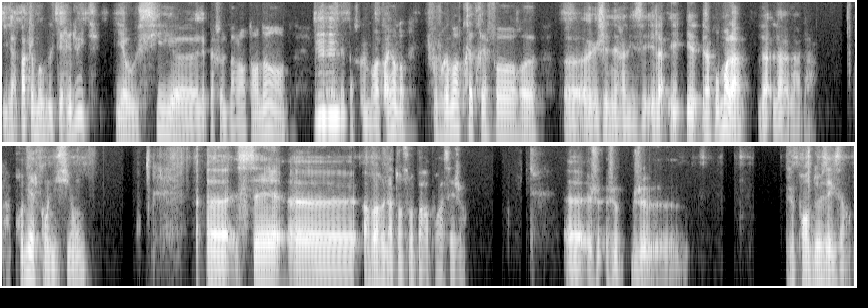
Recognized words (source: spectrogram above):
Il n'y a pas que la mobilité réduite, il y a aussi les personnes malentendantes, mmh les personnes moins Donc il faut vraiment très très fort généraliser. Et là, et, là, pour moi, la, la, la, la première condition, c'est avoir une attention par rapport à ces gens. Je, je, je, prends deux exemples.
